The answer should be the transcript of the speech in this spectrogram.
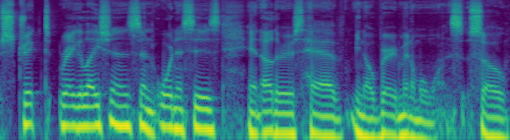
strict regulations and ordinances, and others have, you know, very minimal ones. So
